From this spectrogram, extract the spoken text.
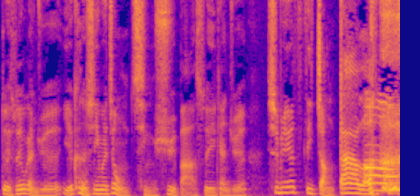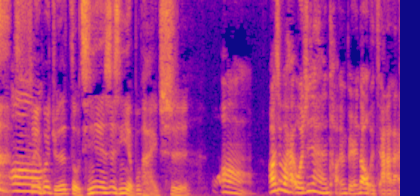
对，所以我感觉也可能是因为这种情绪吧，所以感觉是不是因为自己长大了，哦所以会觉得走亲这件事情也不排斥。嗯，而且我还我之前还很讨厌别人到我家来，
